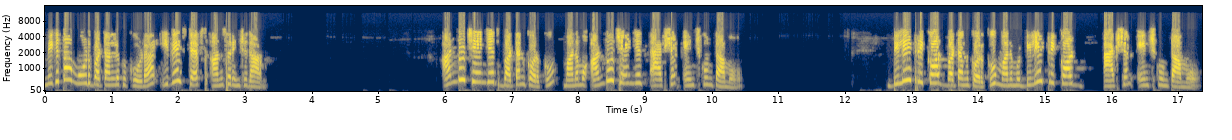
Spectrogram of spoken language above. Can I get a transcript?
మిగతా మూడు బటన్లకు కూడా ఇవే స్టెప్స్ అనుసరించుదాం. ఉండో చేంజెస్ బటన్ కొరకు మనము ఉండో చేంజెస్ యాక్షన్ ఎంచుకుంటాము. డిలీట్ రికార్డ్ బటన్ కొరకు మనము డిలీట్ రికార్డ్ యాక్షన్ ఎంచుకుంటాము.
